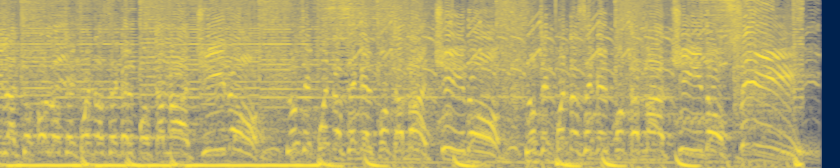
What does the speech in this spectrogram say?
y la Choco los encuentras en el podcast más chido. Los encuentras en el podcast más chido. Los encuentras en el podcast más chido ¡Sí!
